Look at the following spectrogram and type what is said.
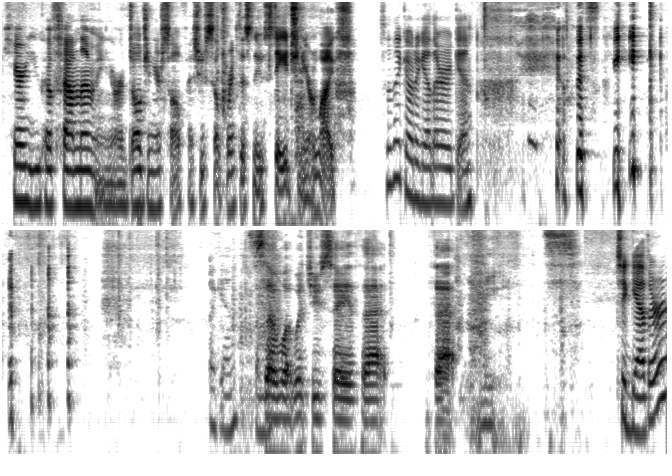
Here you have found them, and you're indulging yourself as you celebrate this new stage in your life. So they go together again this week. again. so what would you say that that means together.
